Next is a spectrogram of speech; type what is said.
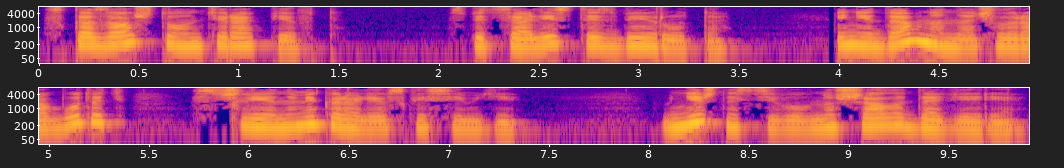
сказал, что он терапевт, специалист из Бейрута, и недавно начал работать с членами королевской семьи. Внешность его внушала доверие.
